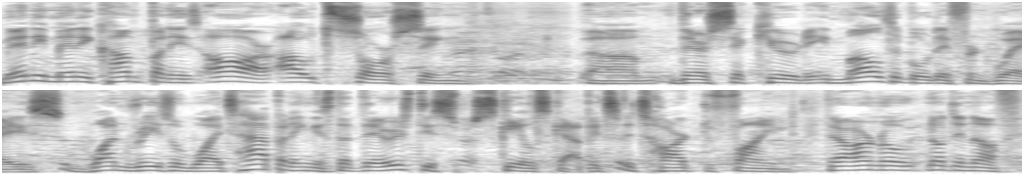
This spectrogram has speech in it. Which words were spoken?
Many, many companies are outsourcing um, their security in multiple different ways. One reason why it's happening is that there is this skills gap. It's, it's hard to find. There are no, not enough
